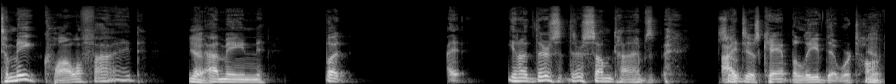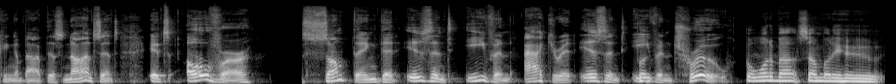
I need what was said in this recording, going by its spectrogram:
To me, qualified. Yeah. I mean, but I, you know, there's there's sometimes I just can't believe that we're talking about this nonsense. It's over something that isn't even accurate, isn't even true. But what about somebody who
